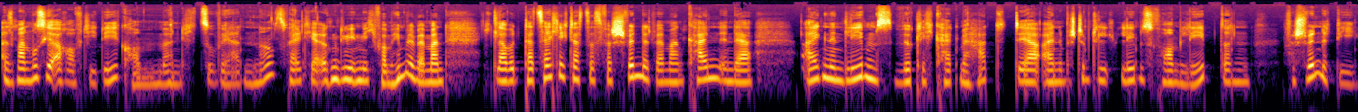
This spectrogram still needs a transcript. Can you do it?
also man muss ja auch auf die Idee kommen, Mönch zu werden. Ne? Es fällt ja irgendwie nicht vom Himmel, wenn man, ich glaube tatsächlich, dass das verschwindet, wenn man keinen in der eigenen Lebenswirklichkeit mehr hat, der eine bestimmte Lebensform lebt, dann verschwindet die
